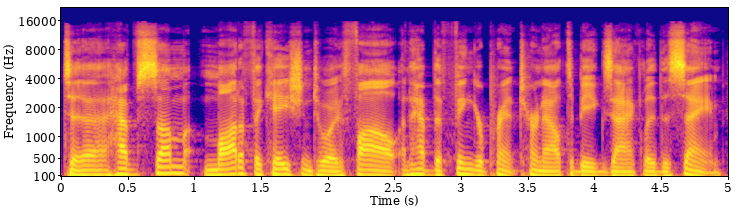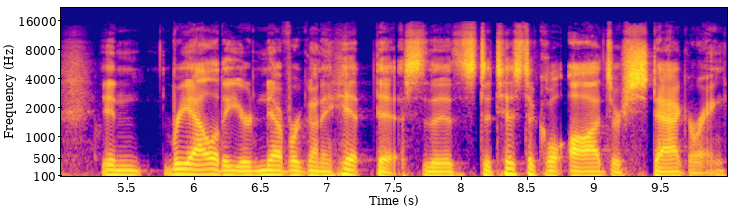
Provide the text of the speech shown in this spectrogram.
to have some modification to a file and have the fingerprint turn out to be exactly the same. In reality, you're never going to hit this. The statistical odds are staggering.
